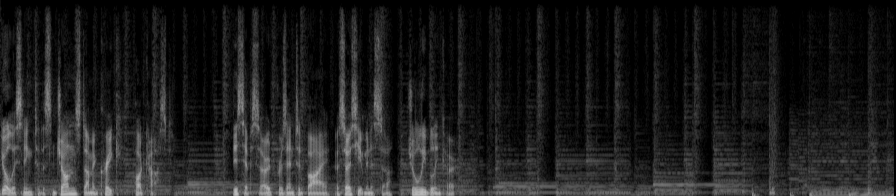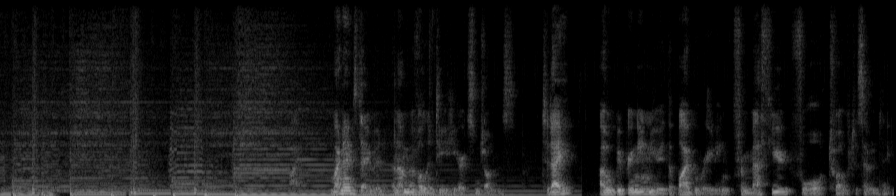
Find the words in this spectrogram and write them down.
You're listening to the St John's Diamond Creek podcast. This episode presented by Associate Minister Julie Blinko. Hi, my name's David and I'm a volunteer here at St John's. Today, I will be bringing you the Bible reading from Matthew 4 12 to 17.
